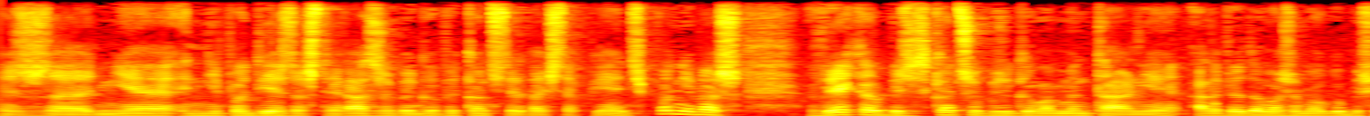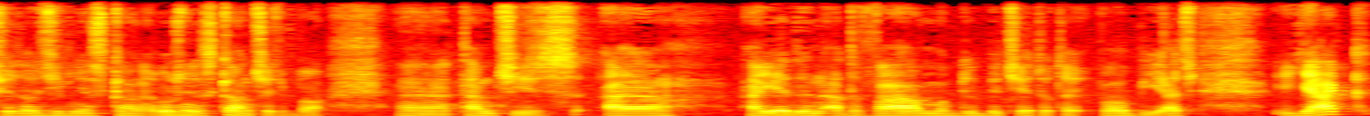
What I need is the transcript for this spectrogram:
że nie, nie podjeżdżasz teraz, żeby go wykończyć te 25, ponieważ wyjechałbyś, skończyłbyś go momentalnie, ale wiadomo, że mogłoby się to dziwnie różnie skończyć, bo e, tamci z A, A1, A2 mogliby cię tutaj poobijać. Jak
